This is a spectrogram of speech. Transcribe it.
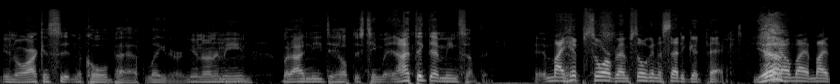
you know, or I can sit in the cold bath later. You know what I mean? But I need to help this team, and I think that means something. my hip's sore, but I'm still going to set a good pick. Yeah. You know, my, my,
